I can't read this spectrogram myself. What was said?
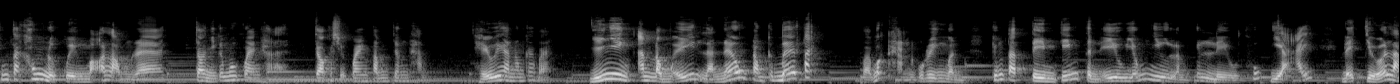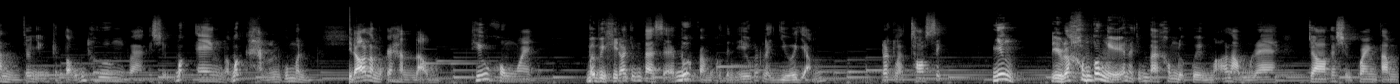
Chúng ta không được quyền mở lòng ra cho những cái mối quan hệ, cho cái sự quan tâm chân thành. Hiểu ý anh không các bạn? Dĩ nhiên anh đồng ý là nếu trong cái bế tắc và bất hạnh của riêng mình, chúng ta tìm kiếm tình yêu giống như là một cái liều thuốc giải để chữa lành cho những cái tổn thương và cái sự bất an và bất hạnh của mình. Thì đó là một cái hành động thiếu khôn ngoan bởi vì khi đó chúng ta sẽ bước vào một cái tình yêu rất là dựa dẫm, rất là toxic. Nhưng điều đó không có nghĩa là chúng ta không được quyền mở lòng ra cho cái sự quan tâm,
